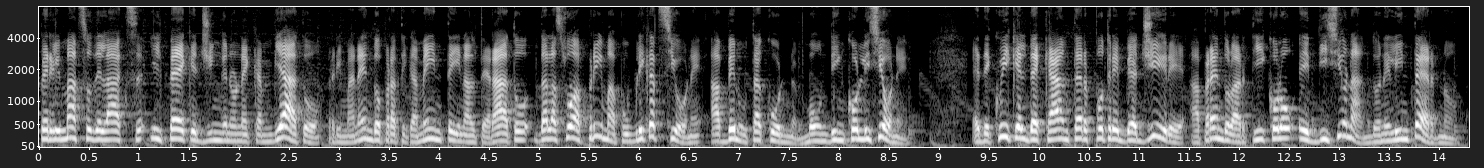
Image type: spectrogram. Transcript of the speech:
per il mazzo deluxe il packaging non è cambiato, rimanendo praticamente inalterato dalla sua prima pubblicazione avvenuta con Mondi in collisione. Ed è qui che il deck hunter potrebbe agire aprendo l'articolo e visionandone l'interno.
